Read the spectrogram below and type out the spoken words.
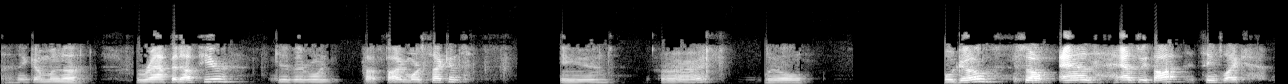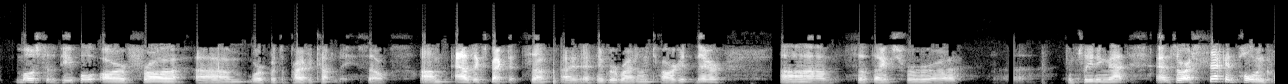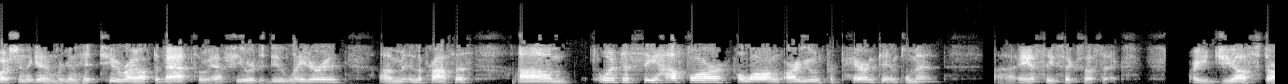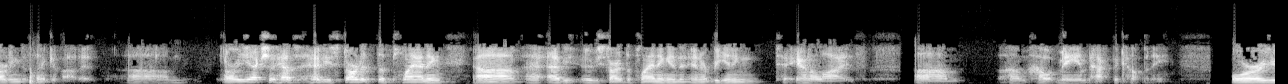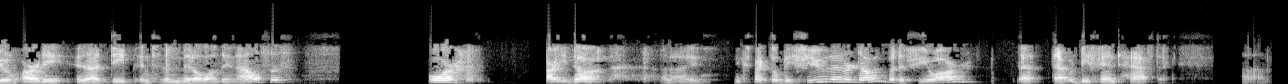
I think I'm going to wrap it up here. Give everyone about five more seconds. And all right, we'll we'll go. So as as we thought, it seems like most of the people are from um, work with a private company. So um, as expected. So I, I, think we're right on target there. Um, so thanks for uh, uh, completing that. And so our second polling question, again, we're going to hit two right off the bat, so we have fewer to do later in um, in the process. Um, I wanted to see how far along are you in preparing to implement uh, ASC 606? Are you just starting to think about it? Um, or you actually have have you started the planning? Uh, have you have you started the planning and, and are beginning to analyze um, um, how it may impact the company? Or are you already uh, deep into the middle of the analysis? Or are you done? And I expect there'll be few that are done, but if you are, that that would be fantastic. Uh,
